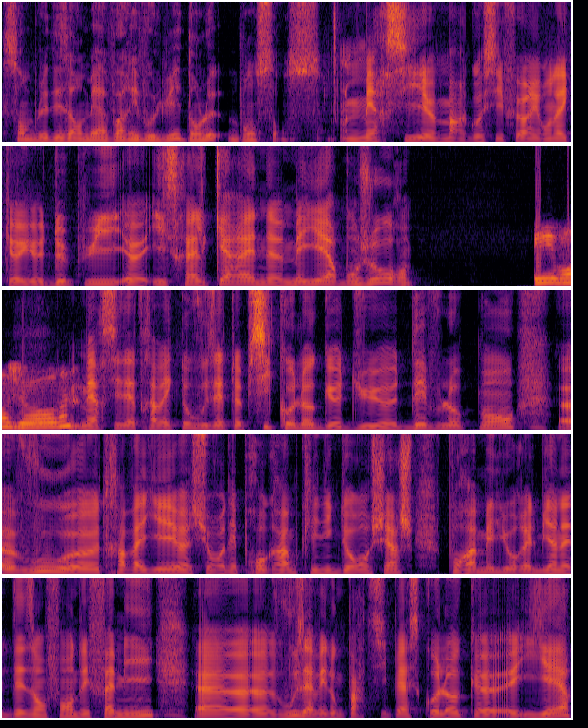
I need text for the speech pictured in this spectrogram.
semblent désormais avoir évolué dans le bon sens. Merci Margot Siffer et on accueille depuis euh, Israël Karen Meyer. Bonjour bonjour. Merci d'être avec nous. Vous êtes psychologue du euh, développement. Euh, vous euh, travaillez sur des programmes cliniques de recherche pour améliorer le bien-être des enfants, des familles. Vous avez donc participé à ce colloque hier.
